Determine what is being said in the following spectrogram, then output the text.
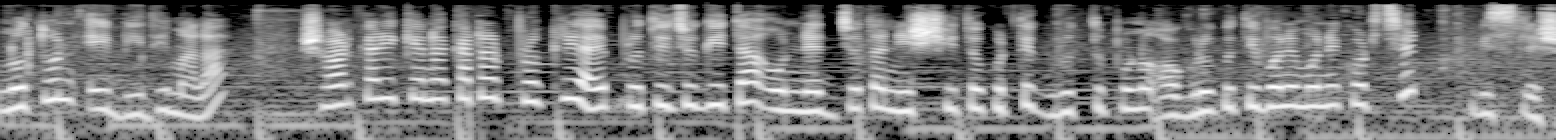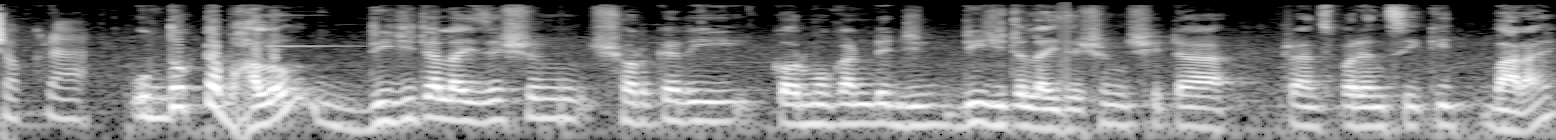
নতুন এই বিধিমালা সরকারি কেনাকাটার প্রক্রিয়ায় প্রতিযোগিতা ও ন্যায্যতা নিশ্চিত করতে গুরুত্বপূর্ণ অগ্রগতি বলে মনে করছেন বিশ্লেষকরা। উদ্যোগটা ভালো। ডিজিটালাইজেশন সরকারি কর্মকাণ্ডে ডিজিটালাইজেশন সেটা ট্রান্সপারেন্সি কি বাড়ায়,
